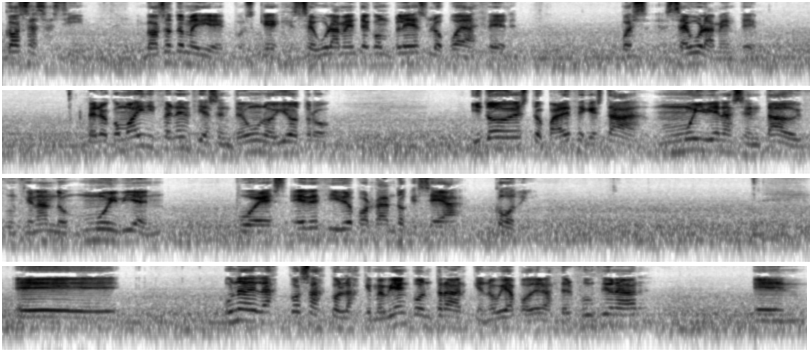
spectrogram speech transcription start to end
cosas así. Vosotros me diréis, pues que seguramente con lo puede hacer. Pues seguramente. Pero como hay diferencias entre uno y otro, y todo esto parece que está muy bien asentado y funcionando muy bien, pues he decidido por tanto que sea Kodi. Eh, una de las cosas con las que me voy a encontrar que no voy a poder hacer funcionar en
